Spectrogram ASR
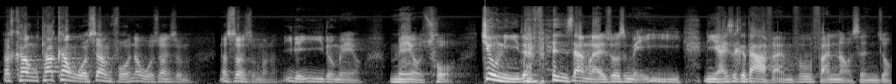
那看他看我算佛，那我算什么？那算什么呢？一点意义都没有，没有错。就你的份上来说是没意义，你还是个大凡夫，烦恼深重。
